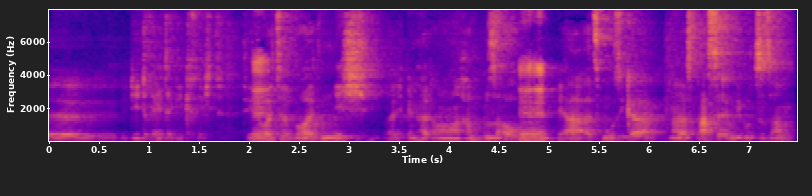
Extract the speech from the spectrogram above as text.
äh, die Drähte gekriegt. Die Leute wollten mich, weil ich bin halt auch noch eine Rampensau, ja, als Musiker, na, das passte irgendwie gut zusammen.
